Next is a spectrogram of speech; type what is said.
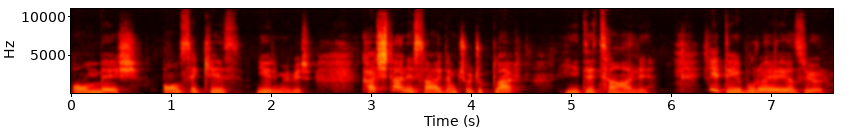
15, 18, 21. Kaç tane saydım çocuklar? 7 tane. 7'yi buraya yazıyorum.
